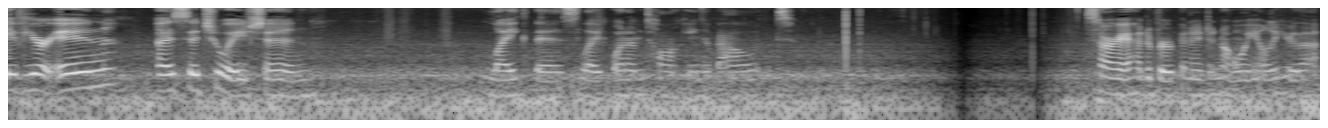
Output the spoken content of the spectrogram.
If you're in a situation like this, like what I'm talking about, sorry, I had to burp and I did not want y'all to hear that.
